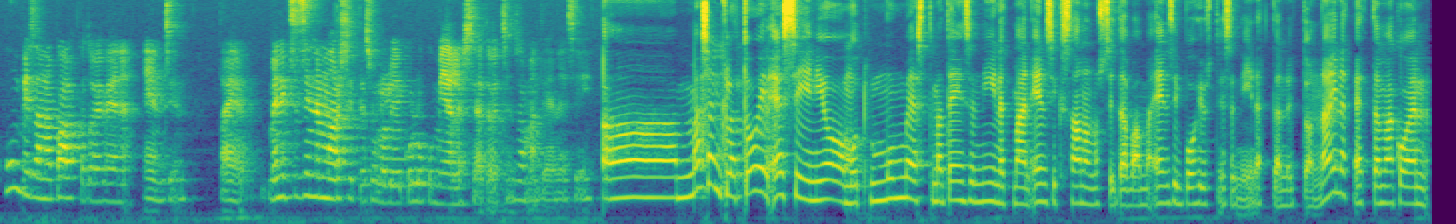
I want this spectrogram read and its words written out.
kumpi sanoi palkkatoiveen ensin? Tai menikö se sinne marssit ja sulla oli joku luku mielessä ja toit sen saman tien esiin? Uh, mä sen kyllä toin esiin joo, mutta mun mielestä mä tein sen niin, että mä en ensiksi sanonut sitä, vaan mä ensin pohjustin sen niin, että nyt on näin, että mä koen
